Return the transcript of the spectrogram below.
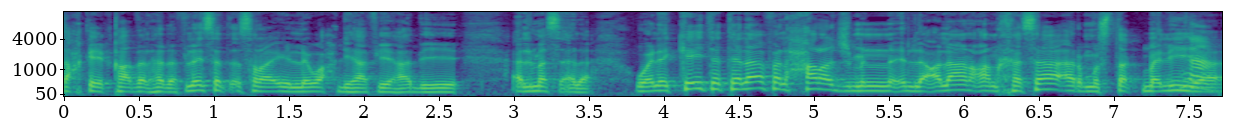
تحقيق هذا الهدف، ليست إسرائيل لوحدها في هذه المسألة، ولكي تتلافى الحرج من الإعلان عن خسائر مستقبلية نعم.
